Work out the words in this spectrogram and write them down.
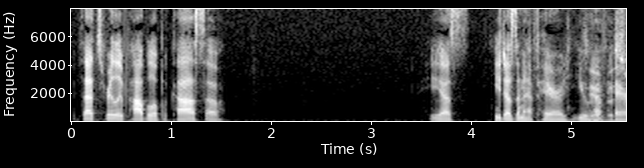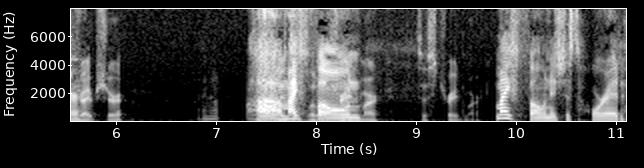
If that's really Pablo Picasso, he has. He doesn't have hair. You Does have, have a hair. striped shirt. Ah, It's my his little phone. Trademark. It's just trademark. My phone is just horrid.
